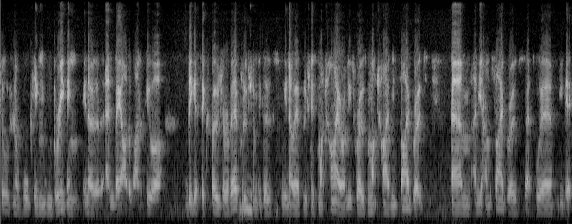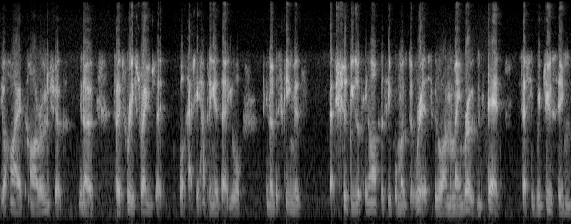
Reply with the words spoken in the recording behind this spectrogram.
children are walking and breathing. You know, and they are the ones who are biggest exposure of air pollution because we know air pollution is much higher on these roads, much higher than side roads. Um, and yet on side roads, that's where you get your higher car ownership. You know, so it's really strange that what's actually happening is that your, you know, the scheme is that should be looking after people most at risk who are on the main roads. Instead, actually reducing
